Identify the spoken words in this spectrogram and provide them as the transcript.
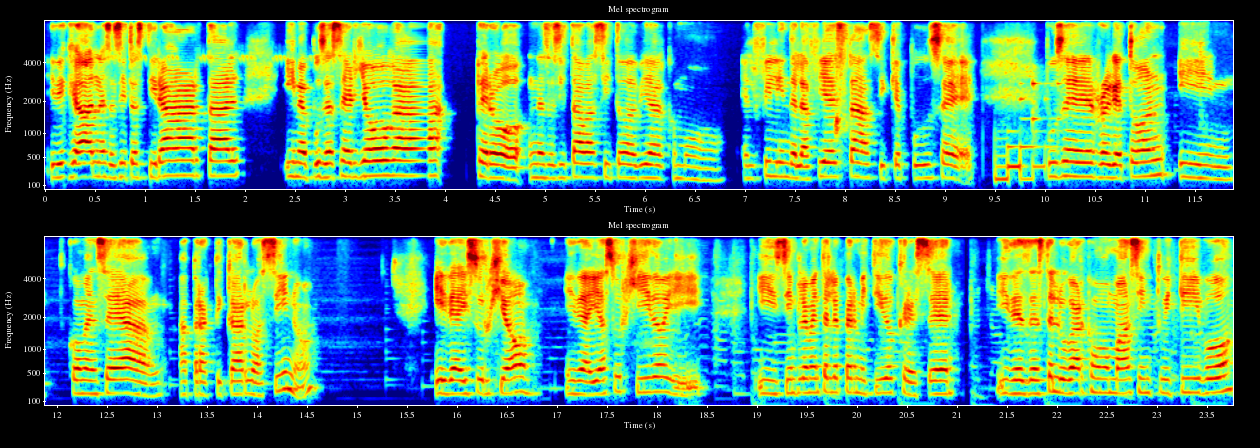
Y dije, ah, necesito estirar, tal. Y me puse a hacer yoga, pero necesitaba así todavía como el feeling de la fiesta, así que puse, puse reggaetón y comencé a, a practicarlo así, ¿no? Y de ahí surgió, y de ahí ha surgido y, y simplemente le he permitido crecer. Y desde este lugar como más intuitivo,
